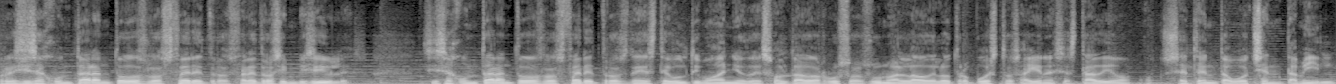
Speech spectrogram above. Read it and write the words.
Porque si se juntaran todos los féretros, féretros invisibles, si se juntaran todos los féretros de este último año de soldados rusos uno al lado del otro puestos ahí en ese estadio, 70 u 80 mil,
